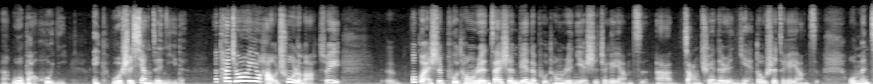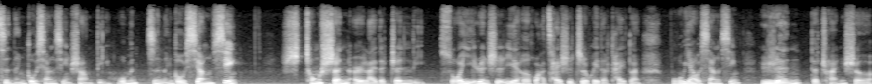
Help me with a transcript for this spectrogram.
啊，我保护你，诶，我是向着你的，那他就会有好处了嘛。所以，呃，不管是普通人在身边的普通人也是这个样子啊，掌权的人也都是这个样子。我们只能够相信上帝，我们只能够相信。从神而来的真理，所以认识耶和华才是智慧的开端。不要相信人的传舌。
